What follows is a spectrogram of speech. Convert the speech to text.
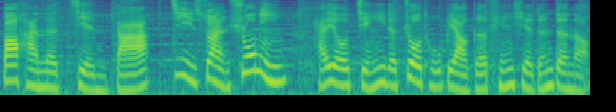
包含了简答、计算说明，还有简易的作图表格填写等等呢。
